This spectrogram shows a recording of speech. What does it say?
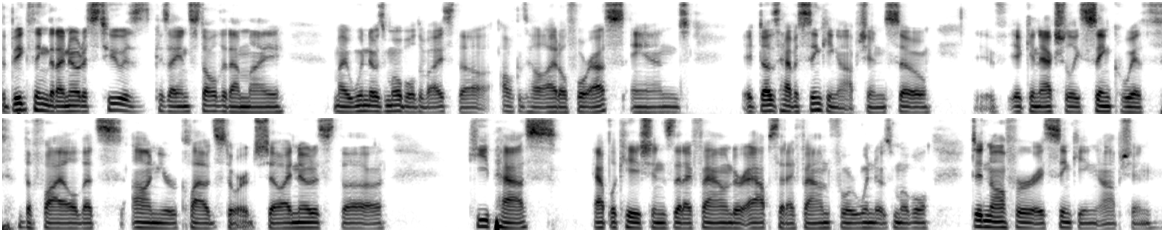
the big thing that I noticed too is because I installed it on my my Windows mobile device, the Alcatel Idol 4S, and it does have a syncing option. So if it can actually sync with the file that's on your cloud storage. So I noticed the KeePass applications that I found or apps that I found for Windows Mobile didn't offer a syncing option,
